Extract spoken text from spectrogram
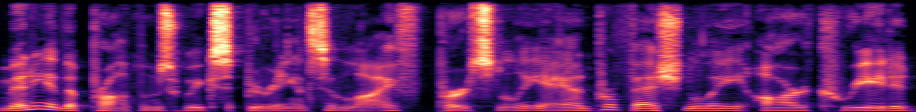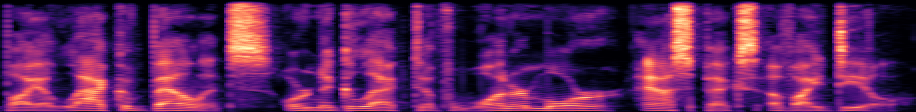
Many of the problems we experience in life, personally and professionally, are created by a lack of balance or neglect of one or more aspects of ideal.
